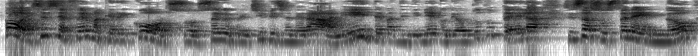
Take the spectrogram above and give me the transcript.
Poi, se si afferma che il ricorso segue i principi generali in tema di diniego di autotutela, si sta sostenendo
